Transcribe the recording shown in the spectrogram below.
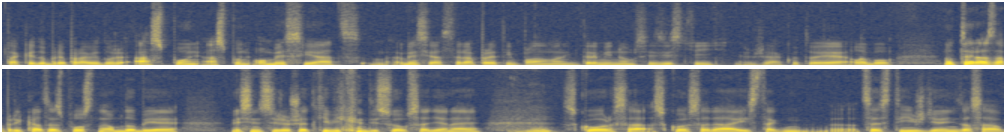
také dobré pravidlo, že aspoň, aspoň o mesiac, mesiac teda pred tým plánovaným termínom si zistiť, že ako to je, lebo no teraz napríklad cez postné obdobie, myslím si, že všetky víkendy sú obsadené, mm-hmm. skôr, sa, skôr sa dá ísť tak cez týždeň, zasa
